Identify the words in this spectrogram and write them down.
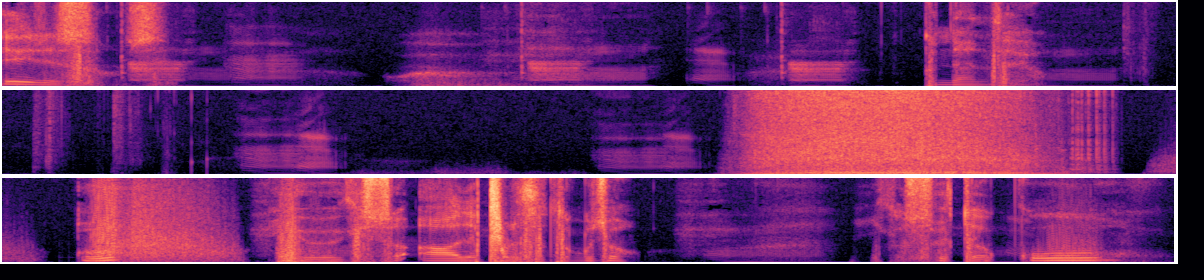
세일해서 와. 근데 안 사요. 어? 이게 왜 여기 있어? 아, 내 버렸었던 거죠? 이거 쓸데없고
